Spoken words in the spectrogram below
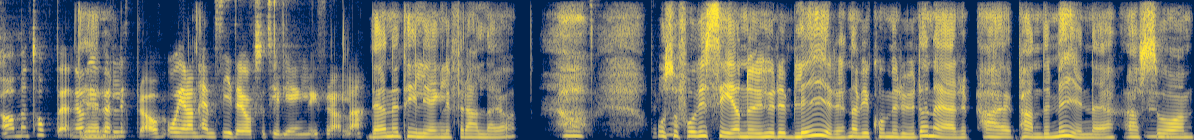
Ja, men toppen. Ja, det är, väldigt bra. Och er hemsida är också tillgänglig för alla? Den är tillgänglig för alla, ja. Och så får vi se nu hur det blir när vi kommer ur den här äh, pandemin. Alltså, mm.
